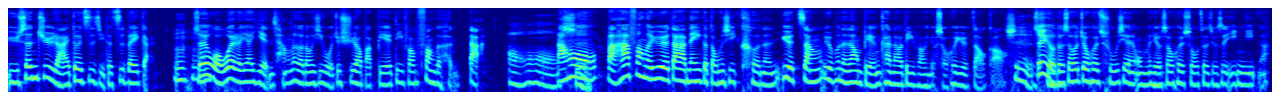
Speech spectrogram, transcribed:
与生俱来对自己的自卑感。嗯，所以我为了要掩藏那个东西，我就需要把别的地方放得很大。哦，然后把它放的越大，那一个东西可能越脏，越不能让别人看到的地方，有时候会越糟糕。是，所以有的时候就会出现，我们有时候会说这就是阴影啊，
